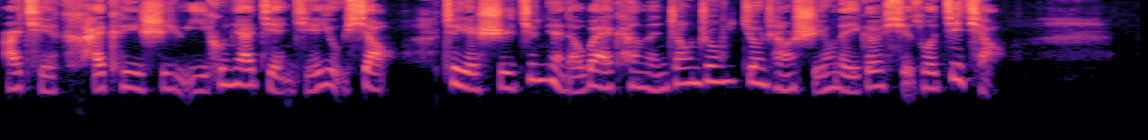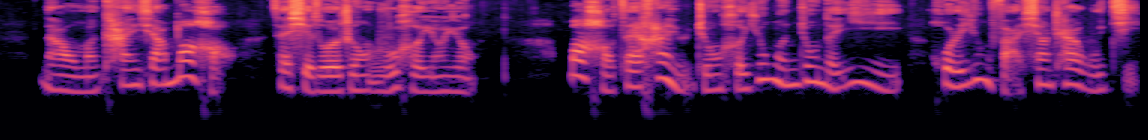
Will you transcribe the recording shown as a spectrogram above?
而且还可以使语义更加简洁有效。这也是经典的外刊文章中经常使用的一个写作技巧。那我们看一下冒号在写作中如何应用。冒号在汉语中和英文中的意义或者用法相差无几，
